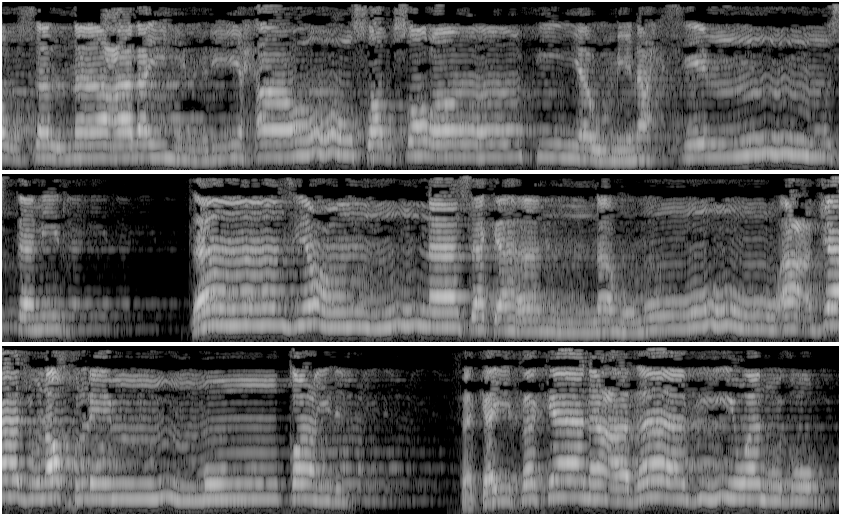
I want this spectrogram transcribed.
أرسلنا عليهم ريحا صرصرا في يوم نحس مستمر تنزع الناس كهنهم أعجاز نخل منقعد فكيف كان عذابي ونذر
